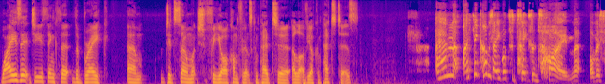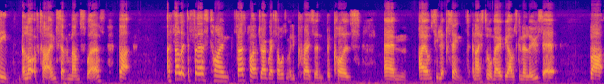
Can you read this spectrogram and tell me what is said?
Why is it? Do you think that the break um, did so much for your confidence compared to a lot of your competitors? Um, I think I was able to take some time, obviously a lot of time, seven months worth, but I felt like the first time, first part of Drag Race, I wasn't really present because um, I obviously lip synced and I thought maybe I was going to lose it, but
